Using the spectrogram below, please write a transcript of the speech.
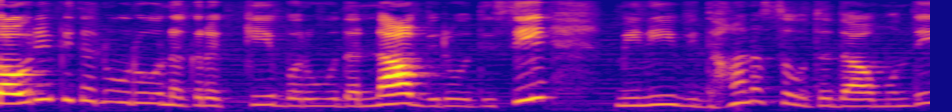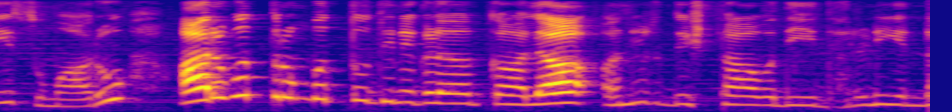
ಗೌರಿಬಿದನೂರು ನಗರಕ್ಕೆ ಬರುವುದನ್ನು ವಿರೋಧಿಸಿ ಮಿನಿ ವಿಧಾನಸೌಧದ ಮುಂದೆ ಸುಮಾರು ಅರವತ್ತೊಂಬತ್ತು ದಿನಗಳ ಕಾಲ ಅನಿರ್ದಿಷ್ಟಾವಧಿ ಧರಣಿಯನ್ನ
